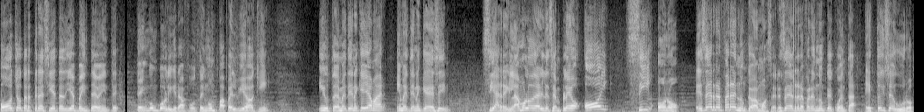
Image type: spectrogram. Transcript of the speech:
833-710-2020. Tengo un bolígrafo, tengo un papel viejo aquí. Y ustedes me tienen que llamar y me tienen que decir si arreglamos lo del desempleo hoy sí o no. Ese es el referéndum que vamos a hacer. Ese es el referéndum que cuenta. Estoy seguro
